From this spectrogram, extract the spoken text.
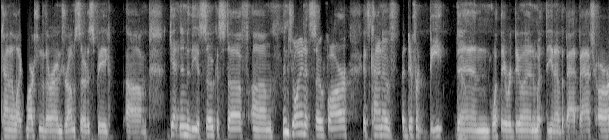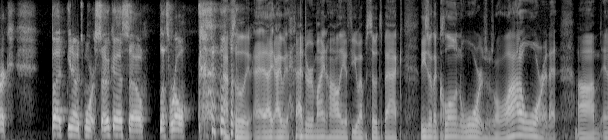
kind of like marching to their own drum, so to speak. Um, getting into the Ahsoka stuff, um, enjoying it so far. It's kind of a different beat than what they were doing with the, you know the Bad Batch arc, but you know it's more Ahsoka, so let's roll. Absolutely. I, I, I had to remind Holly a few episodes back. These are the Clone Wars. There's a lot of war in it, um, and,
